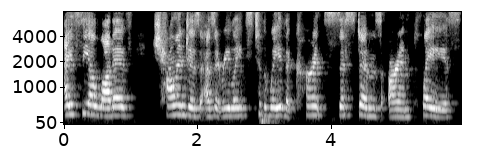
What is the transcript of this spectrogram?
I see a lot of challenges as it relates to the way the current systems are in place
